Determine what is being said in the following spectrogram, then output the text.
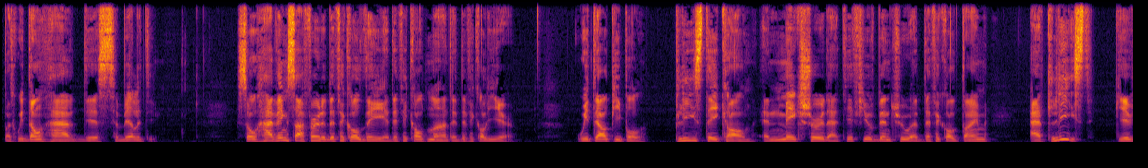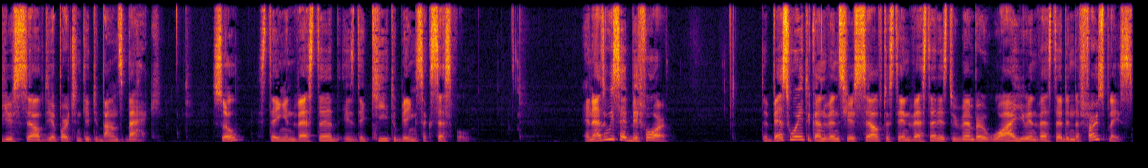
but we don't have this ability. So, having suffered a difficult day, a difficult month, a difficult year, we tell people please stay calm and make sure that if you've been through a difficult time, at least give yourself the opportunity to bounce back. So, staying invested is the key to being successful. And as we said before, the best way to convince yourself to stay invested is to remember why you invested in the first place.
